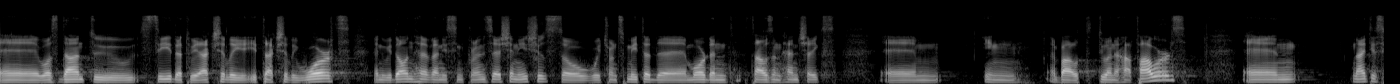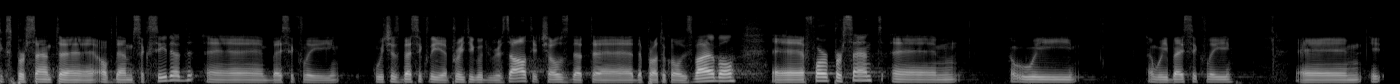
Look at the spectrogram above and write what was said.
uh, was done to see that we actually it actually works and we don't have any synchronization issues. So we transmitted uh, more than 1,000 handshakes um, in about two and a half hours. And 96% uh, of them succeeded, uh, basically which is basically a pretty good result. It shows that uh, the protocol is viable. 4% uh, um, we, we basically, um, it,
